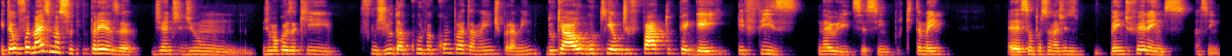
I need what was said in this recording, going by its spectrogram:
Então foi mais uma surpresa diante de um de uma coisa que fugiu da curva completamente para mim, do que algo que eu de fato peguei e fiz na Eurídice, assim, porque também é, são personagens bem diferentes, assim.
